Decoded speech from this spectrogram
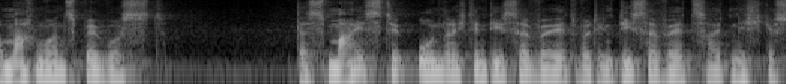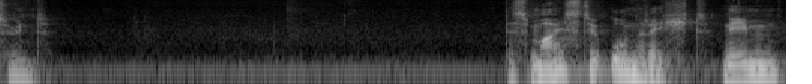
Und machen wir uns bewusst, das meiste Unrecht in dieser Welt wird in dieser Weltzeit nicht gesühnt. Das meiste Unrecht nehmen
